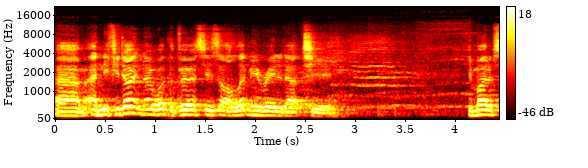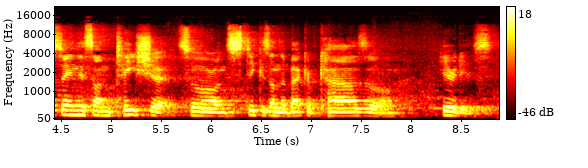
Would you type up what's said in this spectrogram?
Um, and if you don't know what the verse is, I'll let me read it out to you. You might have seen this on t shirts or on stickers on the back of cars, or here it is.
